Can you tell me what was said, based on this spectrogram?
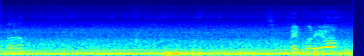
Okay. Subscribe for you.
